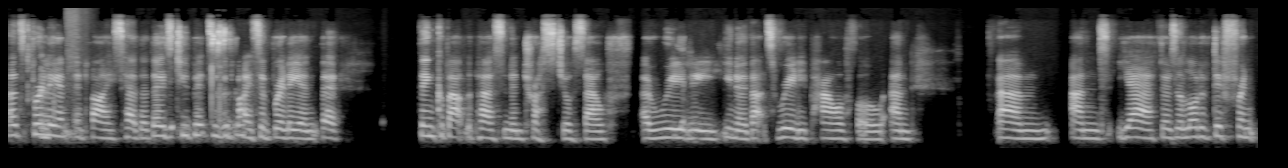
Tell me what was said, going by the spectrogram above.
That's brilliant advice, Heather. Those two bits of advice are brilliant. The think about the person and trust yourself are really, you know, that's really powerful. And um, and yeah, there's a lot of different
